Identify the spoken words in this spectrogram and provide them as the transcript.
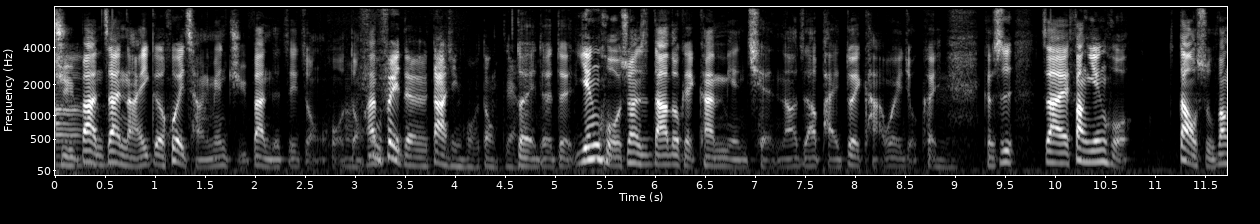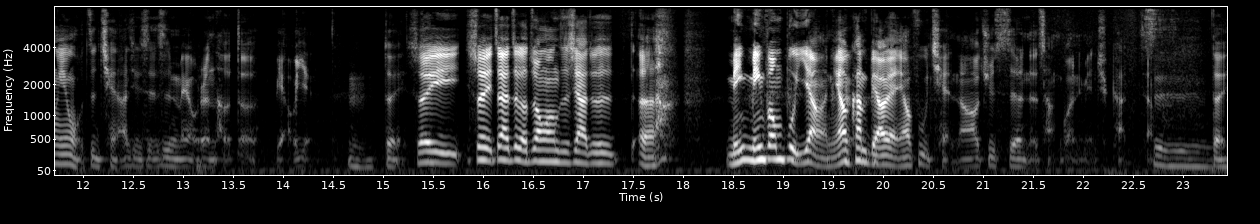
举办在哪一个会场里面举办的这种活动，付费的大型活动这样。对对对，烟火算是大家都可以看免钱，然后只要排队卡位就可以。可是，在放烟火倒数放烟火之前，它其实是没有任何的表演。嗯，对，所以所以在这个状况之下，就是呃。民民风不一样啊，你要看表演要付钱，然后去私人的场馆里面去看，这样是，是，是，对。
